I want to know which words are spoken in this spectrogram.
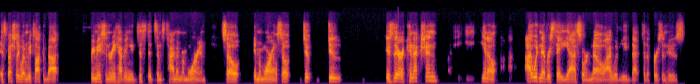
especially when we talk about Freemasonry having existed since time immemorial. So immemorial. So to do, is there a connection? You know, I would never say yes or no. I would leave that to the person who's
